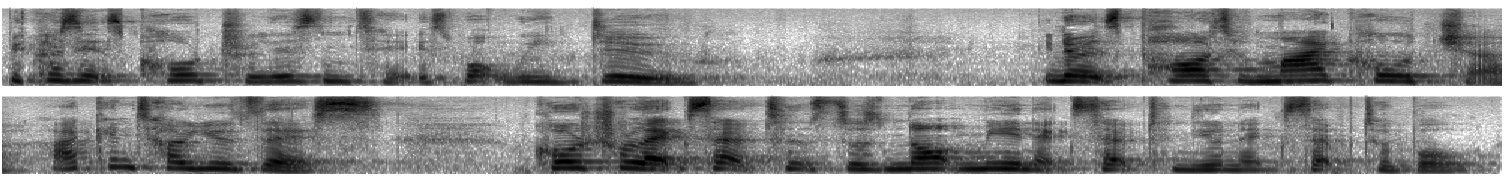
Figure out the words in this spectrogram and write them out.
Because it's cultural, isn't it? It's what we do. You know, it's part of my culture. I can tell you this cultural acceptance does not mean accepting the unacceptable.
